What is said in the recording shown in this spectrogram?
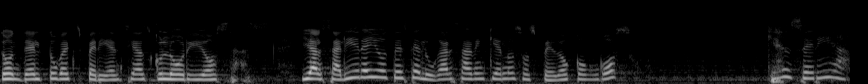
donde él tuvo experiencias gloriosas. Y al salir ellos de ese lugar, ¿saben quién los hospedó con gozo? ¿Quién sería?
